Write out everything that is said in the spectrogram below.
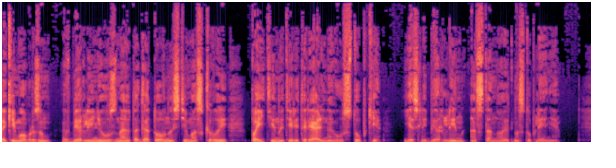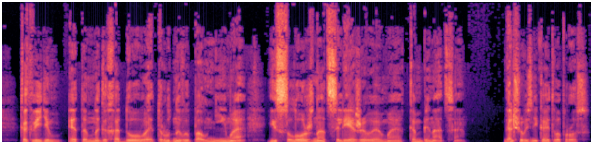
Таким образом, в Берлине узнают о готовности Москвы пойти на территориальные уступки, если Берлин остановит наступление. Как видим, это многоходовая, трудновыполнимая и сложно отслеживаемая комбинация. Дальше возникает вопрос,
